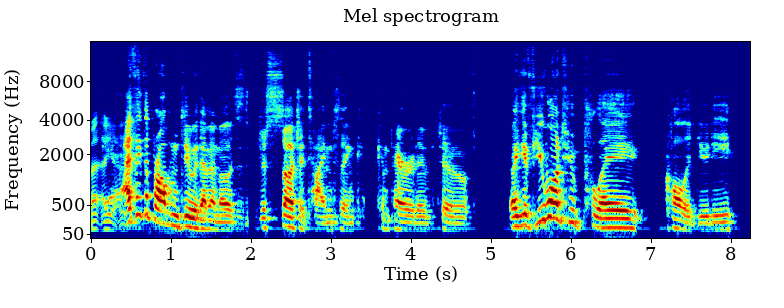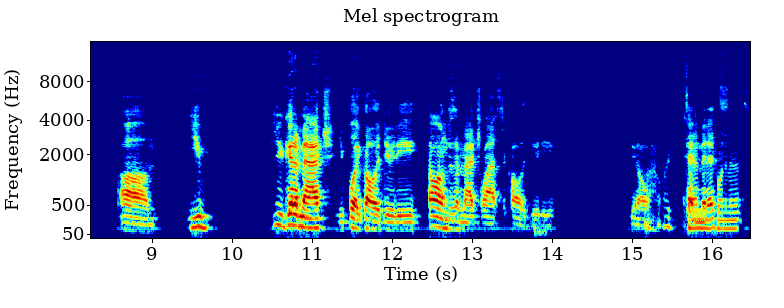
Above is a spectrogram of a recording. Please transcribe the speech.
but uh, Yeah, yeah, I think the problem too with MMOs is just such a time sink comparative to like if you want to play Call of Duty, um, you you get a match, you play Call of Duty. How long does a match last at Call of Duty? You know, uh, like 10 10, minutes? 20 minutes.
